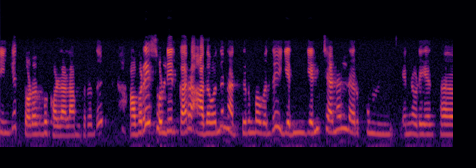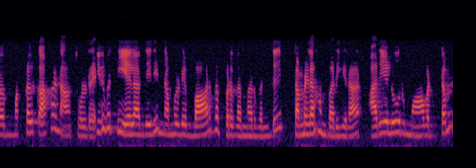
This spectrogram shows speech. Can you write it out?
நீங்க தொடர்பு கொள்ளலாம்ங்கிறது அவரே சொல்லியிருக்காரு. அதை வந்து நான் திரும்ப வந்து என் என் சேனல்ல இருக்கும் என்னுடைய மக்களுக்காக நான் சொல்றேன். இருபத்தி ஏழாம் தேதி நம்மளுடைய பாரத பிரதமர் வந்து தமிழகம் வருகிறார். அரியலூர் மாவட்டம்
